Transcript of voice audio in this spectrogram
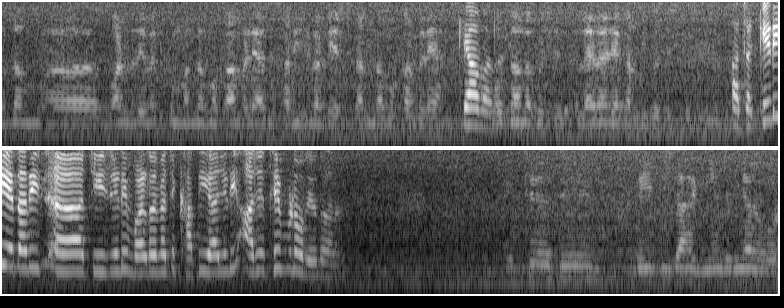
ਉਦਮ ਵਰਲਡ ਦੇ ਵਿੱਚ ਘੁੰਮਣ ਦਾ ਮੌਕਾ ਮਿਲਿਆ ਤੇ ਸਾਰੀ ਜਗ੍ਹਾ ਟੇਸਟ ਕਰਨ ਦਾ ਮੌਕਾ ਮਿਲਿਆ। ਕੀ ਬਾਤ ਹੈ। ਉਦਾਂ ਦਾ ਕੁਝ ਲੈਦਾ ਜਿਹਾ ਕਰਨ ਦੀ ਕੋਸ਼ਿਸ਼ ਕੀਤੀ। ਅੱਛਾ ਕਿਹੜੀ ਇਦਾਂ ਦੀ ਅਹ, ਚੀਜ਼ ਜਿਹੜੀ ਵਰਲਡ ਦੇ ਵਿੱਚ ਖਾਧੀ ਆ ਜਿਹੜੀ ਅੱਜ ਇੱਥੇ ਬਣਾਉਂਦੇ ਹੋ ਨਾਲ? ਇੱਥੇ ਅਸੀਂ ਕਈ ਚੀਜ਼ਾਂ ਹੈਗੀਆਂ ਜਿਹੜੀਆਂ ਉਹ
